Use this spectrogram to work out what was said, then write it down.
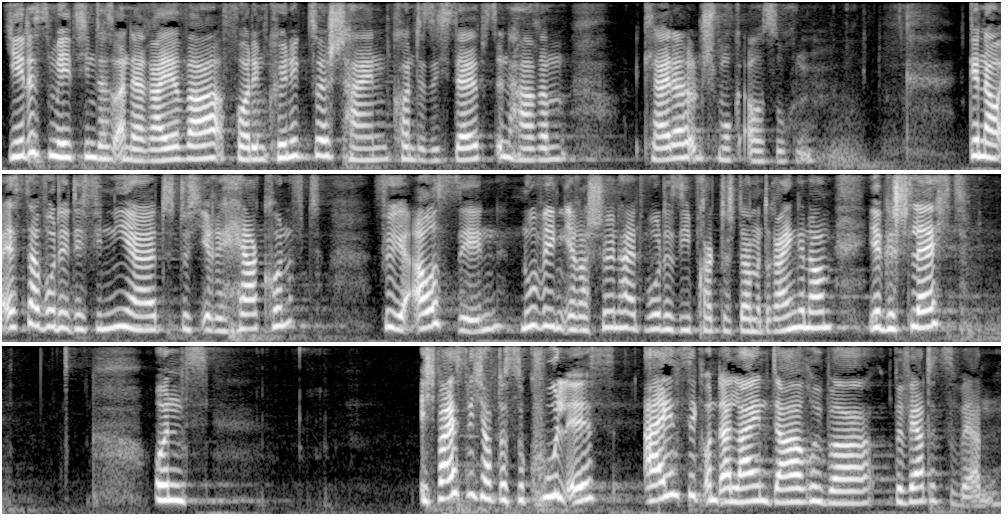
Jedes Mädchen, das an der Reihe war, vor dem König zu erscheinen, konnte sich selbst in Harem Kleider und Schmuck aussuchen. Genau, Esther wurde definiert durch ihre Herkunft, für ihr Aussehen. Nur wegen ihrer Schönheit wurde sie praktisch damit reingenommen. Ihr Geschlecht. Und ich weiß nicht, ob das so cool ist, einzig und allein darüber bewertet zu werden.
